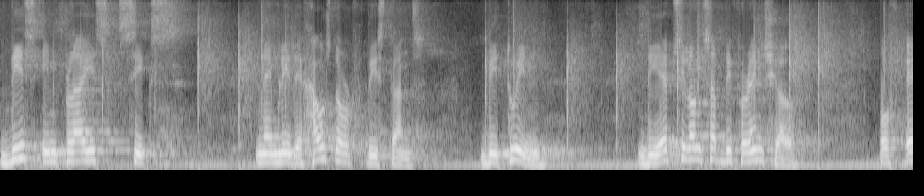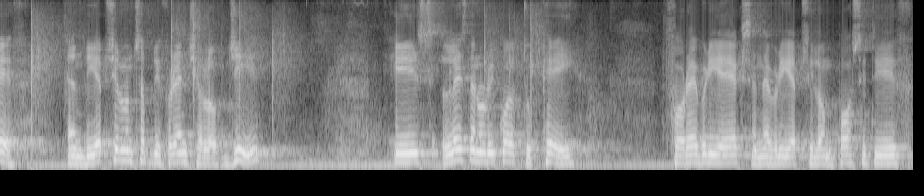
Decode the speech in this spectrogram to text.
this implies 6 namely the Hausdorff distance between the epsilon subdifferential of f and the epsilon subdifferential of g is less than or equal to k for every x and every epsilon positive,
